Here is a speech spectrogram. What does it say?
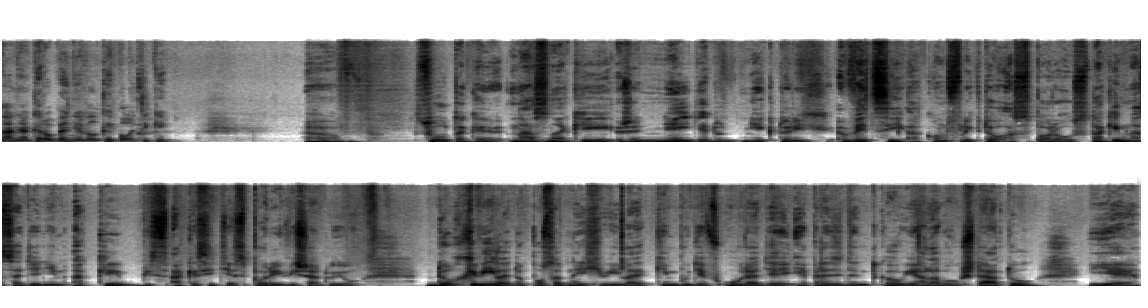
na nejaké robenie veľkej politiky? Uh, sú také náznaky, že nejde do niektorých vecí a konfliktov a sporov s takým nasadením, aký aké si tie spory vyžadujú. Do chvíle, do poslednej chvíle, kým bude v úrade, je prezidentkou, je hlavou štátu, je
